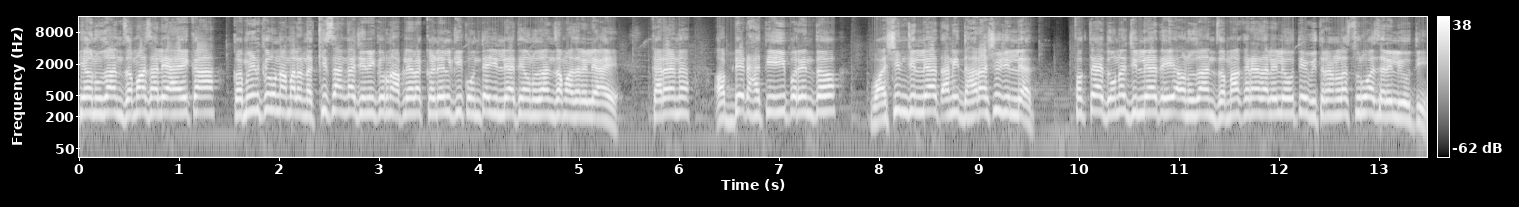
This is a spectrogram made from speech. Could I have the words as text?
हे अनुदान जमा झाले आहे का? कमेंट करून आम्हाला नक्की सांगा जेणेकरून आपल्याला कळेल की कोणत्या जिल्ह्यात हे अनुदान जमा झालेले आहे. कारण अपडेट हाती येईपर्यंत वाशिम जिल्ह्यात आणि धाराशिव जिल्ह्यात फक्त या दोनच जिल्ह्यात हे अनुदान जमा करण्यात आलेले होते वितरणाला सुरुवात झालेली होती.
